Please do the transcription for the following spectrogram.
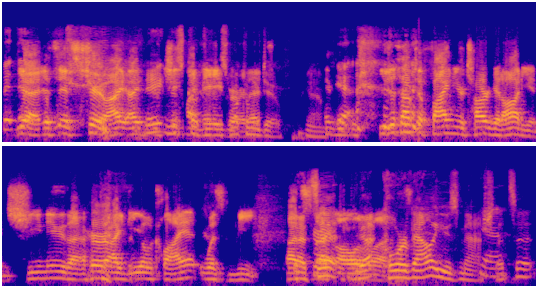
But yeah, it's, it's true. I, I Nate she's my neighbor. What can we do? Yeah. yeah. You just have to find your target audience. She knew that her ideal client was me. That's, That's it. yeah, core values match. Yeah. That's it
